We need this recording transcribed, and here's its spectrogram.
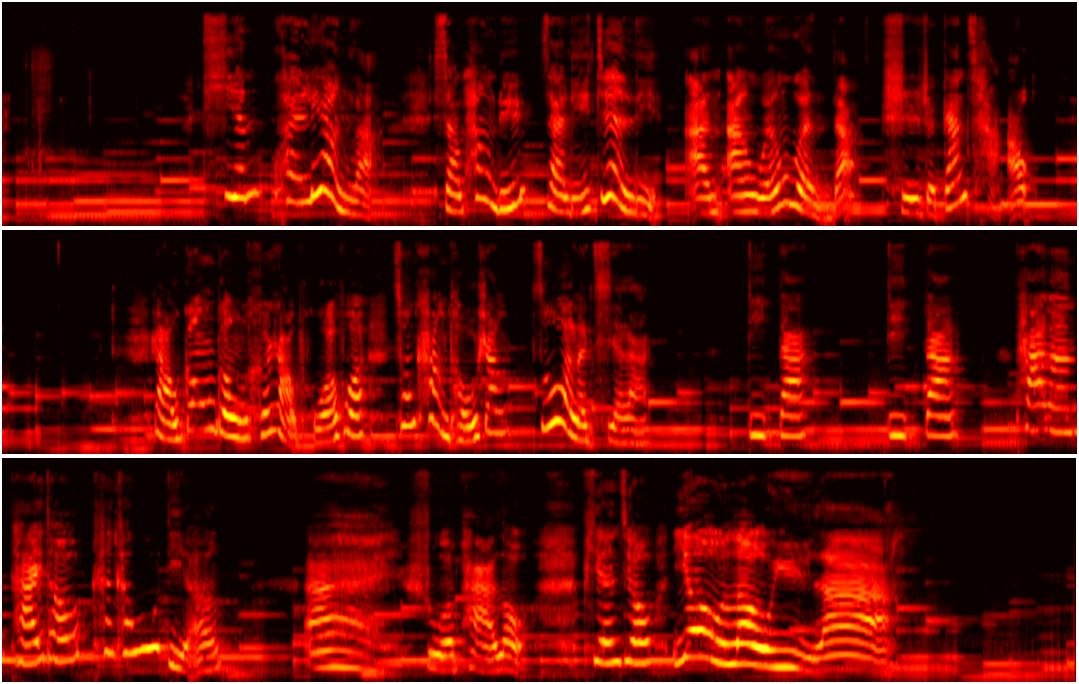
天快亮了，小胖驴在驴圈里安安稳稳的吃着干草。老公公和老婆婆从炕头上坐了起来，滴答滴答，他们抬头看看屋顶，唉。说怕漏，偏就又漏雨了。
